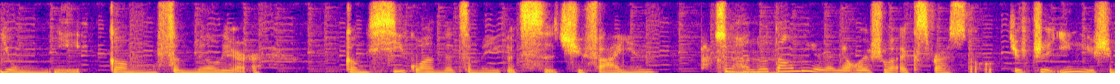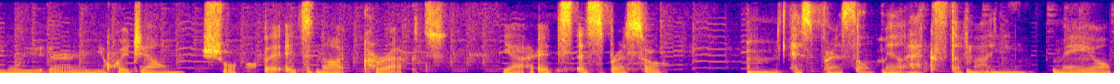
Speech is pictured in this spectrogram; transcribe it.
用你更 familiar、更习惯的这么一个词去发音， 所以很多当地人也会说 espresso，就是英语是母语的人也会这样说。But it's not correct. Yeah, it's espresso. 嗯，espresso 没有 x 的发音，没有。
